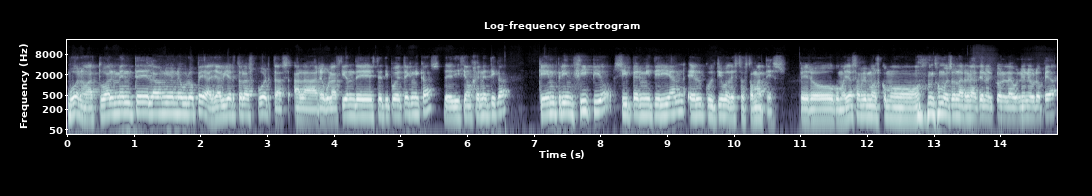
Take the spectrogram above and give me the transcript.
Bueno, actualmente la Unión Europea ya ha abierto las puertas a la regulación de este tipo de técnicas de edición genética que en principio sí permitirían el cultivo de estos tomates. Pero como ya sabemos cómo, son las relaciones con la Unión Europea,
